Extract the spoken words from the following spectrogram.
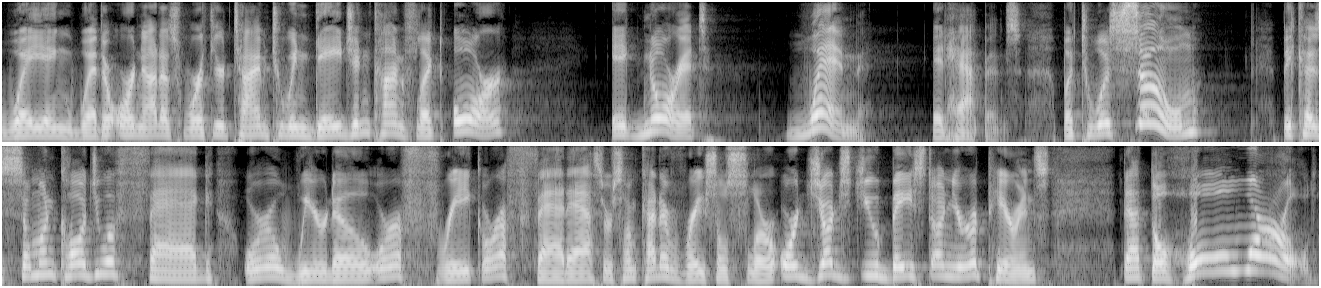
weighing whether or not it's worth your time to engage in conflict or ignore it when it happens. But to assume because someone called you a fag or a weirdo or a freak or a fat ass or some kind of racial slur or judged you based on your appearance that the whole world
